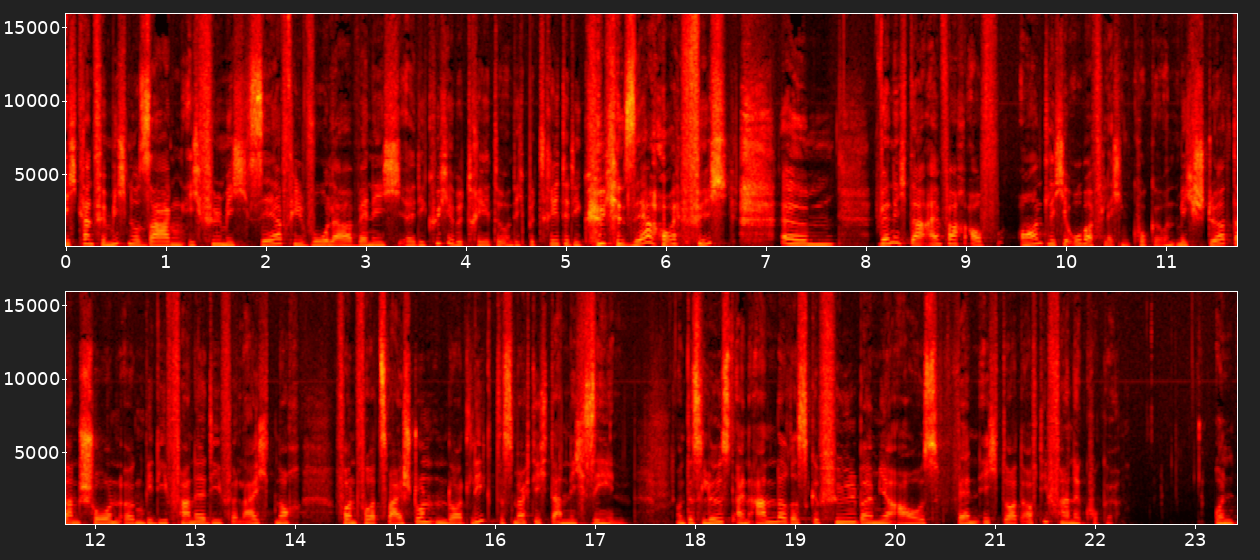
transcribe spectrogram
Ich kann für mich nur sagen, ich fühle mich sehr viel wohler, wenn ich äh, die Küche betrete und ich betrete die Küche sehr häufig. Ähm, wenn ich da einfach auf ordentliche Oberflächen gucke und mich stört dann schon irgendwie die Pfanne, die vielleicht noch von vor zwei Stunden dort liegt, das möchte ich dann nicht sehen. Und das löst ein anderes Gefühl bei mir aus, wenn ich dort auf die Pfanne gucke. Und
